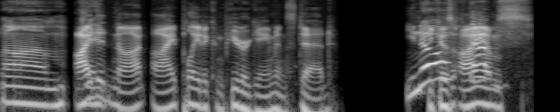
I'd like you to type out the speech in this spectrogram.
Um, I did not. I played a computer game instead. You know, because I am- was-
